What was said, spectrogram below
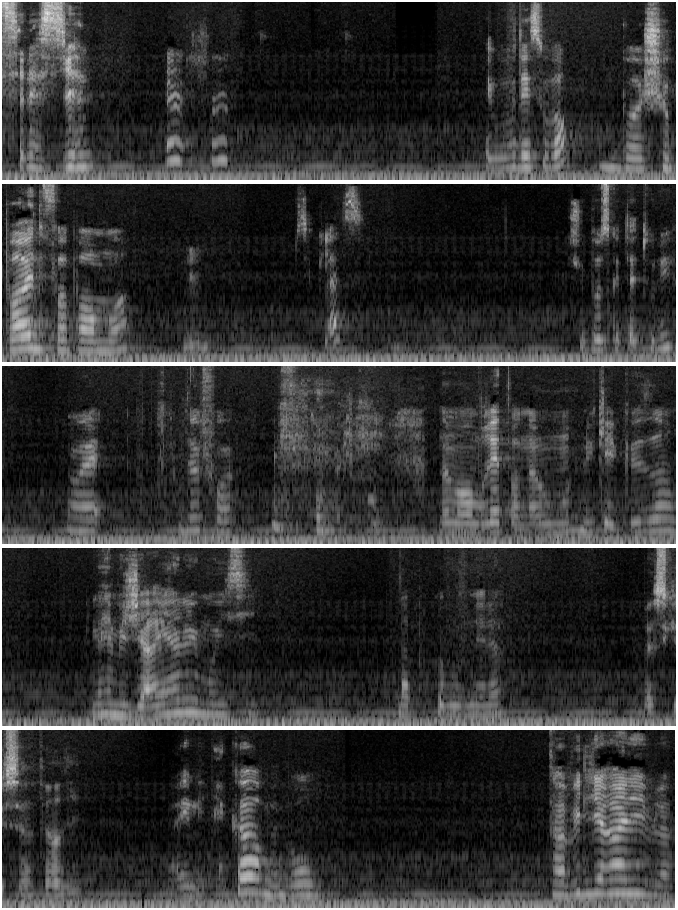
C'est la sienne. Venez souvent Bah, je sais pas, une fois par mois. C'est classe. Je suppose que t'as tout lu Ouais, deux fois. Non mais en vrai, t'en as au moins lu quelques-uns. Mais, mais j'ai rien lu, moi, ici. Bah pourquoi vous venez là? Parce que c'est interdit. Oui mais d'accord, mais bon. T'as envie de lire un livre, là?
